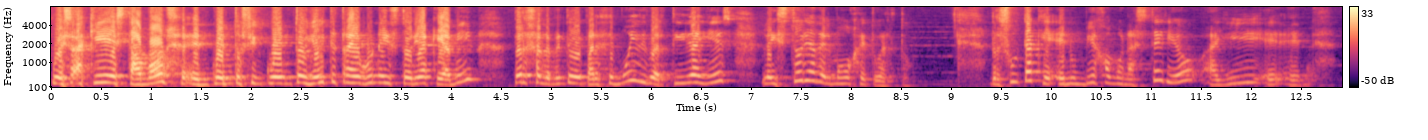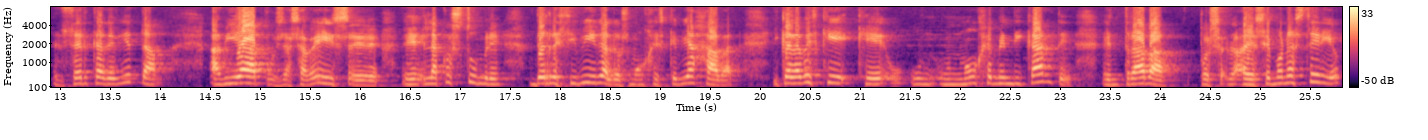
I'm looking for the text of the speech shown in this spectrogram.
Pues aquí estamos en Cuentos sin Cuento y hoy te traigo una historia que a mí personalmente me parece muy divertida y es la historia del monje tuerto. Resulta que en un viejo monasterio, allí cerca de Vietnam, había, pues ya sabéis, eh, eh, la costumbre de recibir a los monjes que viajaban y cada vez que, un, monje mendicante entraba pues, a ese monasterio,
